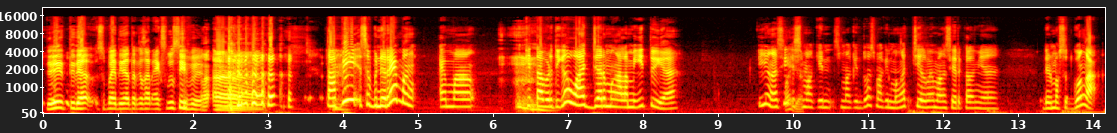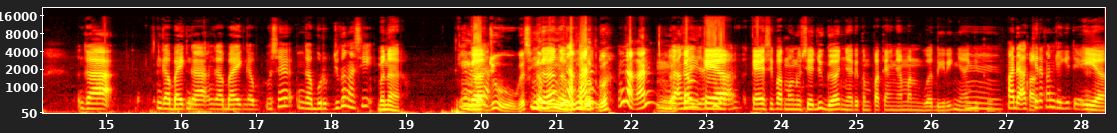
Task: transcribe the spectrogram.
jadi tidak supaya tidak terkesan eksklusif ya Heeh. Tapi sebenarnya emang emang kita bertiga wajar mengalami itu ya. Iya gak sih? Wajar. Semakin semakin tua semakin mengecil memang circle-nya. Dan maksud gua nggak nggak nggak baik nggak nggak baik nggak maksudnya nggak buruk juga gak sih? benar Iya enggak nggak? juga sih Enggak, enggak buruk Enggak kan? menurut gua Enggak kan? Enggak. Enggak, kan enggak kayak juga kan? kayak sifat manusia juga nyari tempat yang nyaman buat dirinya gitu Hmm, pada akhirnya kan kayak gitu ya. iya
